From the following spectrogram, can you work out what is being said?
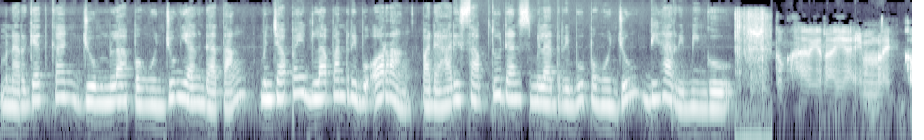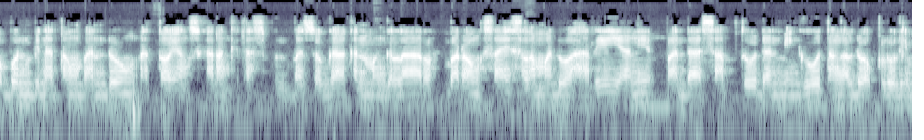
menargetkan jumlah pengunjung yang datang mencapai 8.000 orang pada hari Sabtu dan 9.000 pengunjung di hari Minggu. Hari Raya Imlek Kebun Binatang Bandung atau yang sekarang kita sebut Basoga akan menggelar barongsai selama dua hari yakni pada Sabtu dan Minggu tanggal 25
